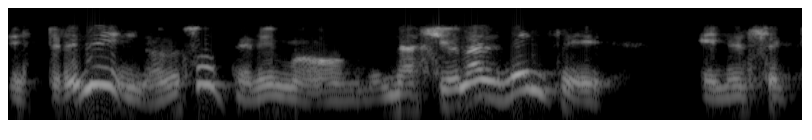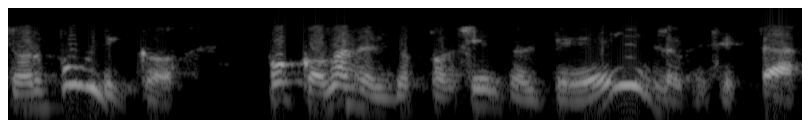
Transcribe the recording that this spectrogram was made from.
es tremendo. Nosotros tenemos nacionalmente en el sector público poco más del 2% del PDI, lo que se está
